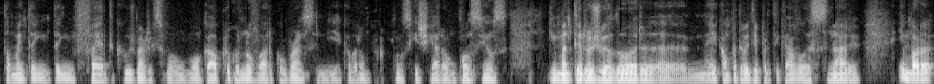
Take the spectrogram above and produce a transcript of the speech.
também tenho, tenho fé de que os Mavericks vão, vão acabar por renovar com o Brunson e acabarão por conseguir chegar a um consenso e manter o jogador. Uh, é completamente impraticável esse cenário, embora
